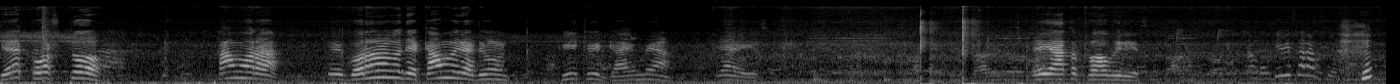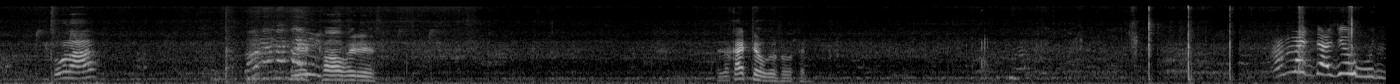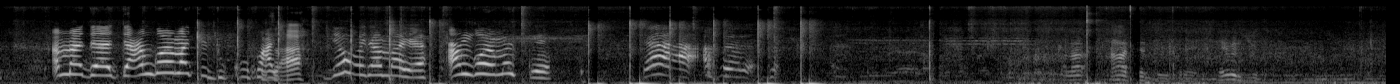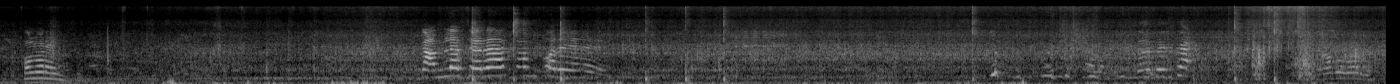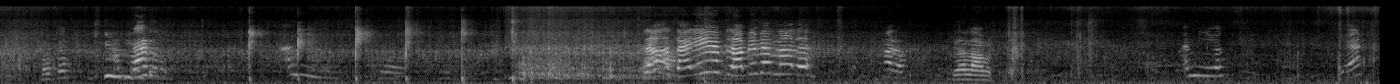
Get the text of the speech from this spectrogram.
যে কষ্ট। কামরা। এই গরমের মধ্যে কামড়া দেখুন ফিট ফিট গাইমে গেছে। এই এত ঠোয়া বেরিয়েছে ওলা এই ঠোয়া বেরিয়েছে এটা কাটতে হবে ওখানে আমার দাদি আঙ্গুর মাঝে ঢুকু পাই যে হয়ে আমার আঙ্গুর মাঝে Allora, ah, te devi prendere, è vero. Coloranza. গামলা চেরা কাম করে তাই Yeah, love it. I'm.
